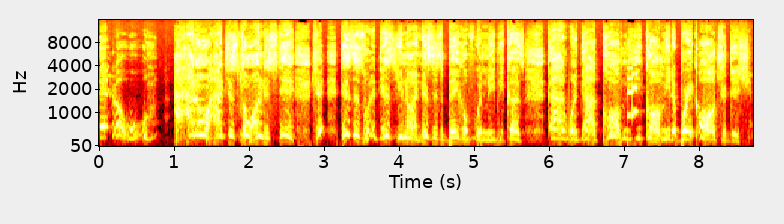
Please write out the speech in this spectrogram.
Eh, I don't. I just don't understand. This is what this, you know, and this is big with me because God, when God called me, He called me to break all tradition.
